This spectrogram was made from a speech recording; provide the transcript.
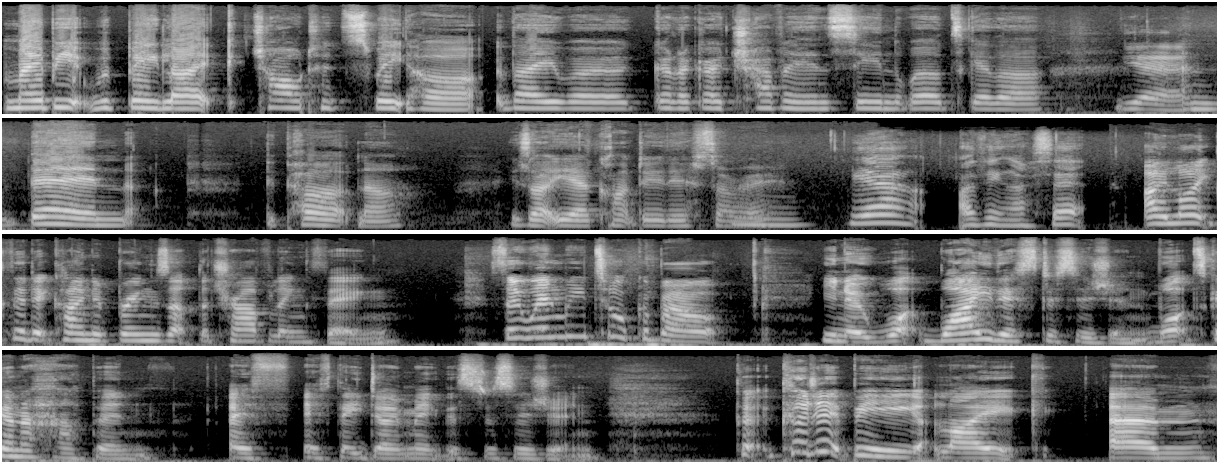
Maybe it would be like childhood sweetheart. They were gonna go travelling and seeing the world together, Yeah. and then the partner is like, "Yeah, I can't do this. Sorry." Yeah. I think that's it. I like that it kind of brings up the traveling thing. So when we talk about, you know, what why this decision, what's going to happen if if they don't make this decision, could, could it be like um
